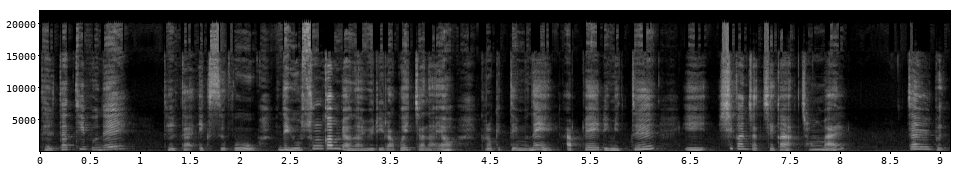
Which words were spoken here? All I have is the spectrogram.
델타 t분의 델타 x고 근데 요 순간 변화율이라고 했잖아요. 그렇기 때문에 앞에 리미트 이 시간 자체가 정말 짧은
